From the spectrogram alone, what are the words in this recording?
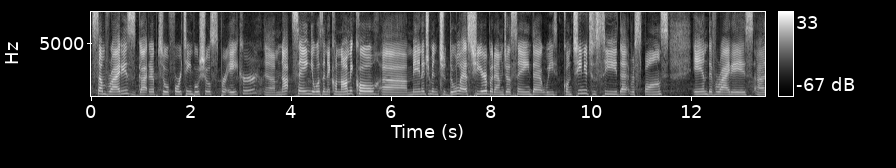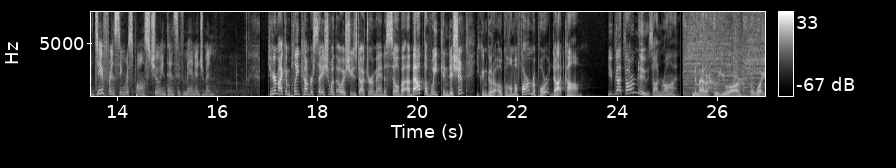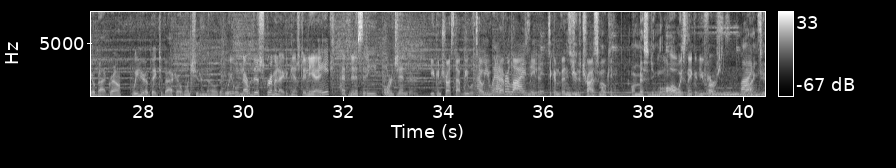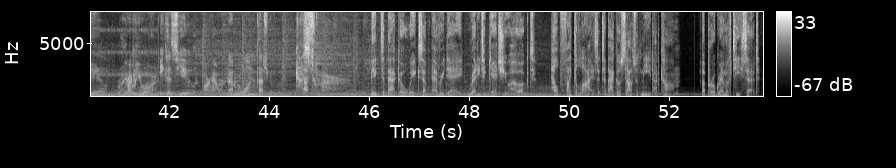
Some varieties got up to 14 bushels per acre. I'm not saying it was an economical uh, management to do last year, but I'm just saying that we continue to see that response and the varieties uh, difference in response to intensive management. To hear my complete conversation with OSU's Dr. Amanda Silva about the wheat condition, you can go to oklahomafarmreport.com. You've got farm news on Ron. No matter who you are or what your background, we here at Big Tobacco want you to know that we, we will never discriminate against any age, ethnicity, or gender. You can trust that we will tell, tell you whatever, whatever lie is needed to convince you, you to try smoking. Our messaging will we'll always think of you first. Lying to you, right, right where you are. Because you are our number one customer. Customer. Big Tobacco wakes up every day ready to get you hooked. Help fight the lies at tobaccostopswithme.com, a program of TSET.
